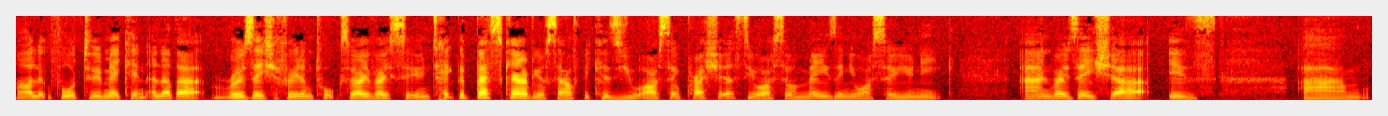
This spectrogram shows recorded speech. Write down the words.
I look forward to making another Rosacea Freedom Talks very, very soon. Take the best care of yourself because you are so precious, you are so amazing, you are so unique. And rosacea is, um,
